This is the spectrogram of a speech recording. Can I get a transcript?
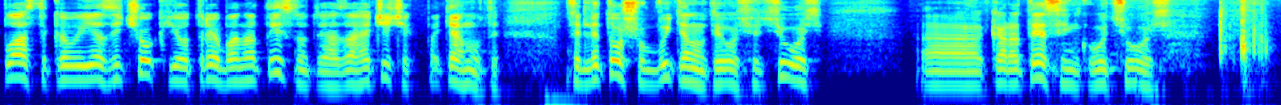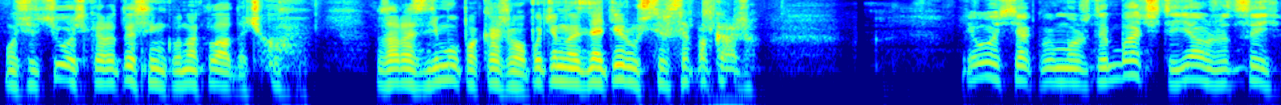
пластиковий язичок, його треба натиснути, а за гачечок потягнути. Це для того, щоб витягнути ось оцю ось е, каратесеньку, оцю ось, ось оцю ось каратесеньку накладочку. Зараз зніму, покажу, а потім на знятій ручці все покажу. І ось як ви можете бачити, я вже цей,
